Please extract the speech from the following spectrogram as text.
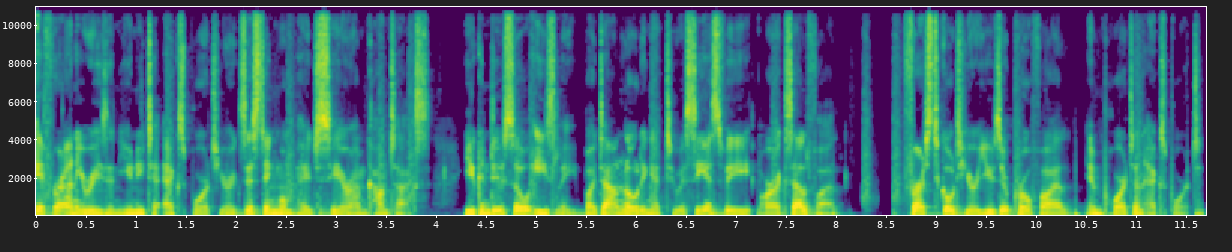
If for any reason you need to export your existing OnePageCRM contacts, you can do so easily by downloading it to a CSV or Excel file. First go to your user profile, import and export.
